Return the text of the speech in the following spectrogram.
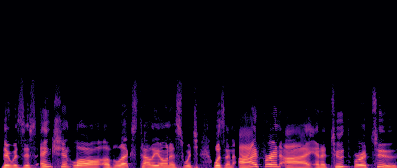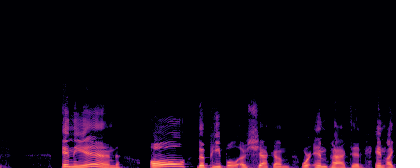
There was this ancient law of lex talionis, which was an eye for an eye and a tooth for a tooth. In the end, all the people of Shechem were impacted, and like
